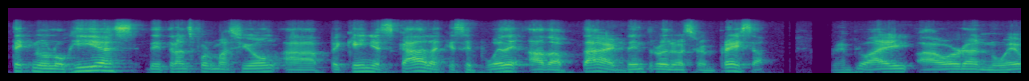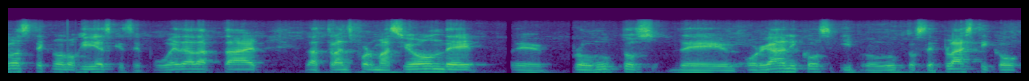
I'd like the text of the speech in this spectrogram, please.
tecnologías de transformación a pequeña escala que se puede adaptar dentro de nuestra empresa. Por ejemplo, hay ahora nuevas tecnologías que se puede adaptar la transformación de productos de orgánicos y productos de plástico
